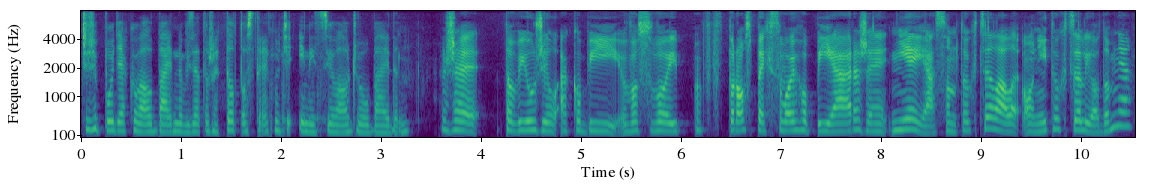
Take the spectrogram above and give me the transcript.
Čiže poďakoval Bidenovi za to, že toto stretnutie inicioval Joe Biden. Že to využil akoby vo svoj, v prospech svojho PR, že nie ja som to chcel, ale oni to chceli odo mňa?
